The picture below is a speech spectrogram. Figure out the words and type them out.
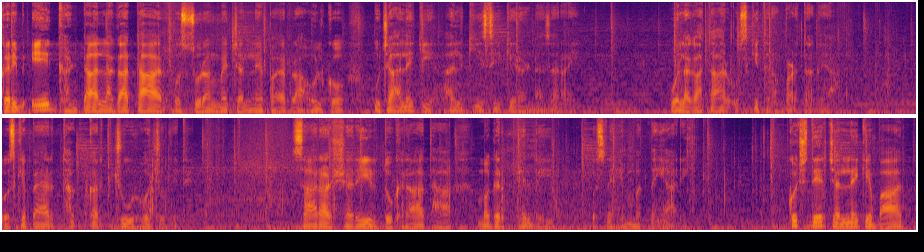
करीब एक घंटा लगातार उस सुरंग में चलने पर राहुल को उजाले की हल्की सी किरण नज़र आई। वो लगातार उसकी तरफ़ बढ़ता गया। उसके पैर थक कर चूर हो चुके थे। सारा शरीर दुख रहा था, मगर फिर भी उसने हिम्मत नहीं हारी। कुछ देर चलने के बाद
